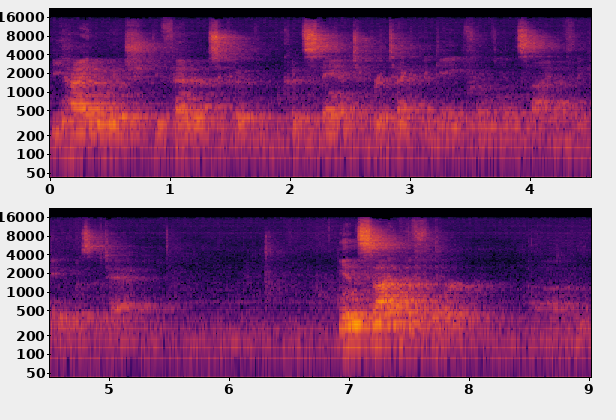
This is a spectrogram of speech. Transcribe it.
behind which defenders could, could stand to protect the gate from the inside if the gate was attacked. Inside the fort, um,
